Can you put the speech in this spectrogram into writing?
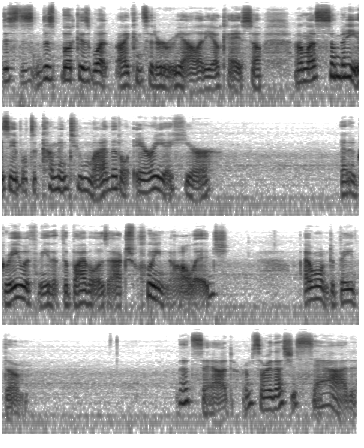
this, this this book is what I consider reality. Okay, so unless somebody is able to come into my little area here and agree with me that the Bible is actually knowledge, I won't debate them. That's sad. I'm sorry, that's just sad.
